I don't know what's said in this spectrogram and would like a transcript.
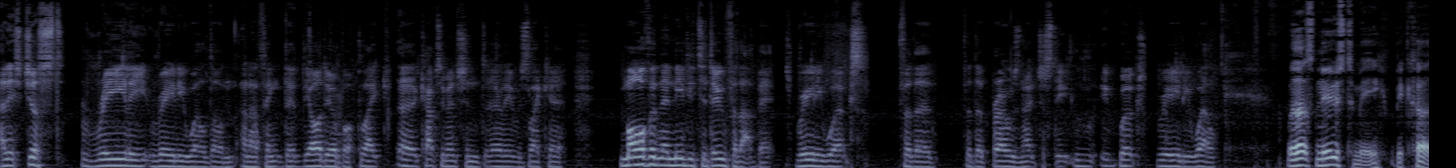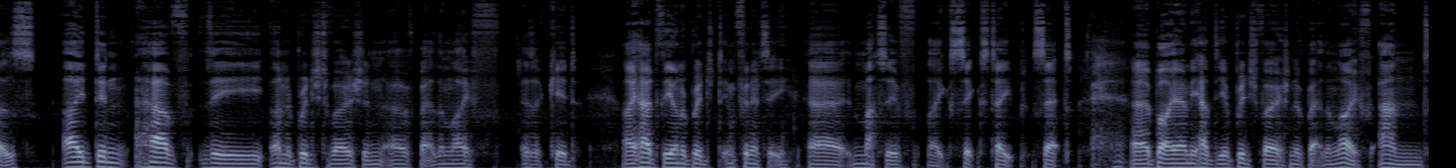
and it's just really really well done and i think that the audiobook like uh, captain mentioned earlier was like a more than they needed to do for that bit really works for the for the bros, and it just it, it works really well. Well, that's news to me because I didn't have the unabridged version of Better Than Life as a kid. I had the unabridged Infinity, uh, massive like six tape set, uh, but I only had the abridged version of Better Than Life. And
